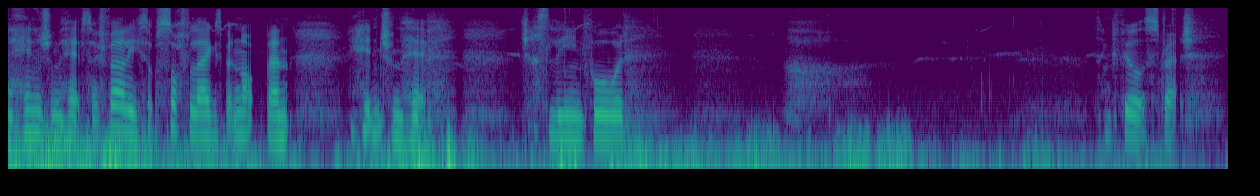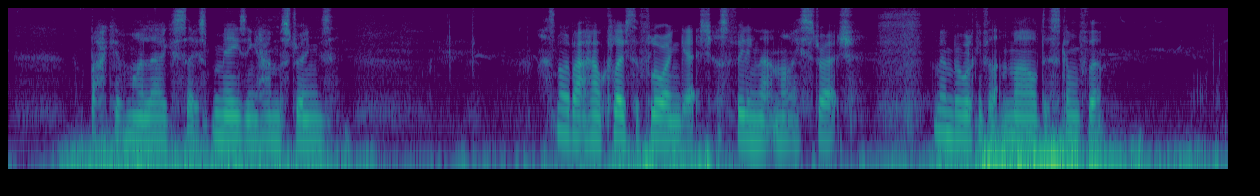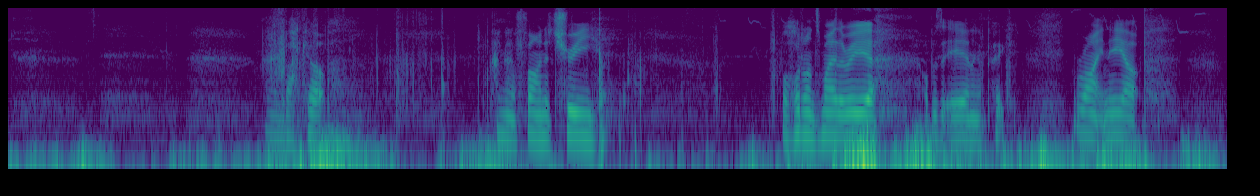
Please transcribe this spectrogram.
Hinge from the hip, so fairly sort of soft legs but not bent. Hinge from the hip. Just lean forward. So you can feel the stretch back of my legs, those amazing hamstrings. It's not about how close the floor flooring gets, just feeling that nice stretch. Remember, we're looking for that mild discomfort. And back up. I'm going to find a tree or hold on to my other ear, opposite ear, and I'm going to pick right knee up,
